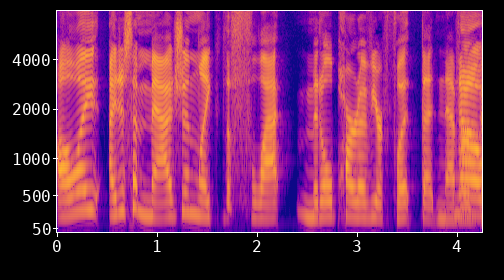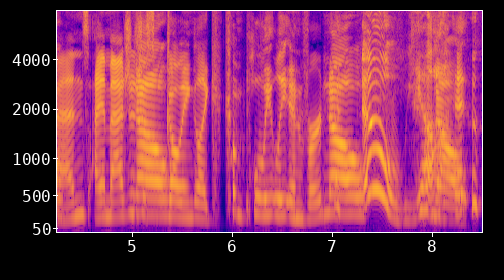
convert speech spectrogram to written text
all I, I just imagine like the flat middle part of your foot that never No. bends. I imagine No. just going like completely inverted. No. Oh yeah. No. It-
